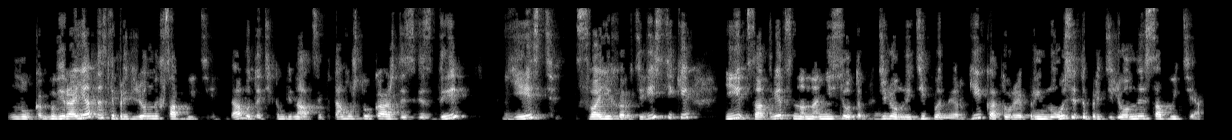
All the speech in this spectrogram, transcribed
ну, как бы вероятность определенных событий, да, вот эти комбинации, потому что у каждой звезды есть свои характеристики и, соответственно, нанесет определенный тип энергии, которая приносит определенные события.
